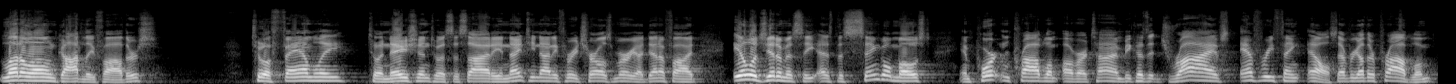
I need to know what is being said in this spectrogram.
let alone godly fathers, to a family, to a nation, to a society? In 1993, Charles Murray identified illegitimacy as the single most important problem of our time because it drives everything else. Every other problem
